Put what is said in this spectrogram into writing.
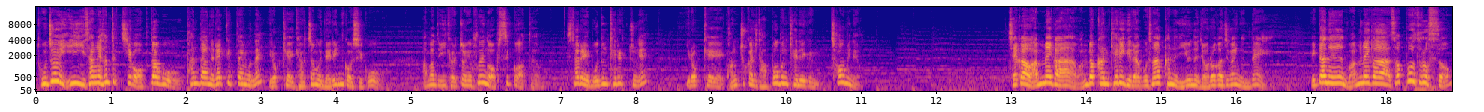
도저히 이 이상의 선택지가 없다고 판단을 했기 때문에 이렇게 결정을 내린 것이고 아마도 이 결정에 후회는 없을 것 같아요. 스타일의 모든 캐릭 중에 이렇게 광축까지 다 뽑은 캐릭은 처음이네요. 제가 완매가 완벽한 캐릭이라고 생각하는 이유는 여러 가지가 있는데 일단은 완매가 서포트로서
